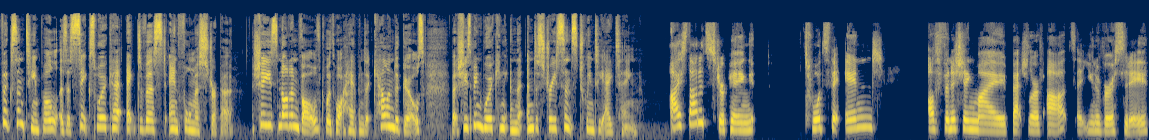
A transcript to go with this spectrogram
Vixen Temple is a sex worker, activist, and former stripper. She's not involved with what happened at Calendar Girls, but she's been working in the industry since 2018. I started stripping towards the end of finishing my Bachelor of Arts at university,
